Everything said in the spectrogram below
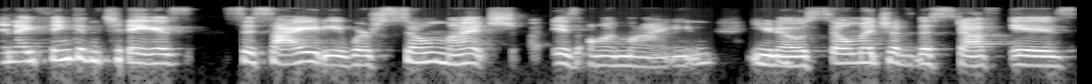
and i think in today's society where so much is online you know mm-hmm. so much of the stuff is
